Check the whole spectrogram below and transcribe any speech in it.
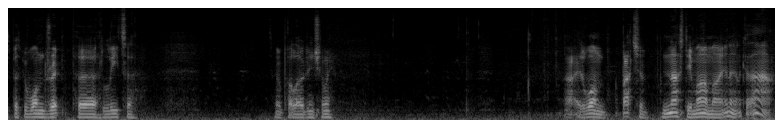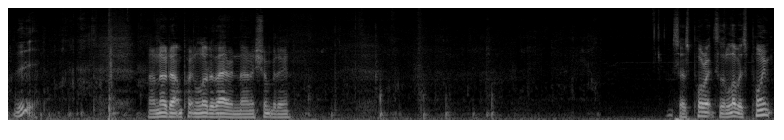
supposed to be one drip per litre. So we'll put a load in, shall we? That is one batch of nasty marmite, isn't it? Look at that. Now, no doubt I'm putting a load of air in there and I shouldn't be doing. It says pour it to the lowest point.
